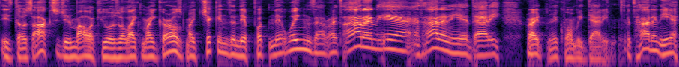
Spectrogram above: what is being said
is those oxygen molecules are like my girls, my chickens, and they're putting their wings out. Right. It's hot in here. It's hot in here, Daddy. Right. They call me Daddy. It's hot in here.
